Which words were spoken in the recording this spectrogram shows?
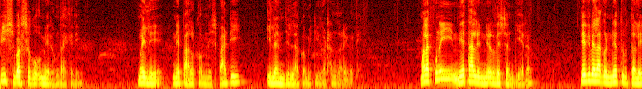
बिस वर्षको उमेर हुँदाखेरि मैले नेपाल कम्युनिस्ट पार्टी इलाम जिल्ला कमिटी गठन गरेको थिएँ। मलाई कुनै नेताले निर्देशन दिएर त्यति बेलाको नेतृत्वले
